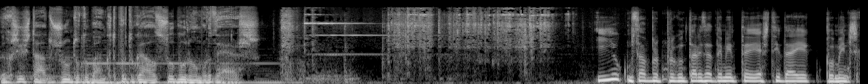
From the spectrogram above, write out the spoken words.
Registado junto do Banco de Portugal sob o número 10. E eu começava por perguntar exatamente esta ideia, que pelo menos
